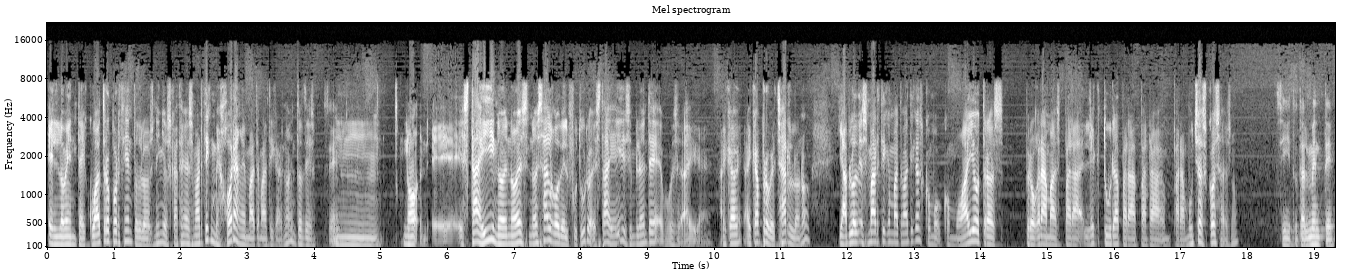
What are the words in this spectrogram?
el 94% de los niños que hacen Smarting mejoran en matemáticas, ¿no? Entonces, mm, no, eh, está ahí, no, no, es, no es algo del futuro, está ahí, simplemente pues hay, que, aprovecharlo, ¿no? Y hablo de Smarting en matemáticas como, como hay otros programas para lectura, para, muchas cosas, ¿no? Sí, totalmente.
